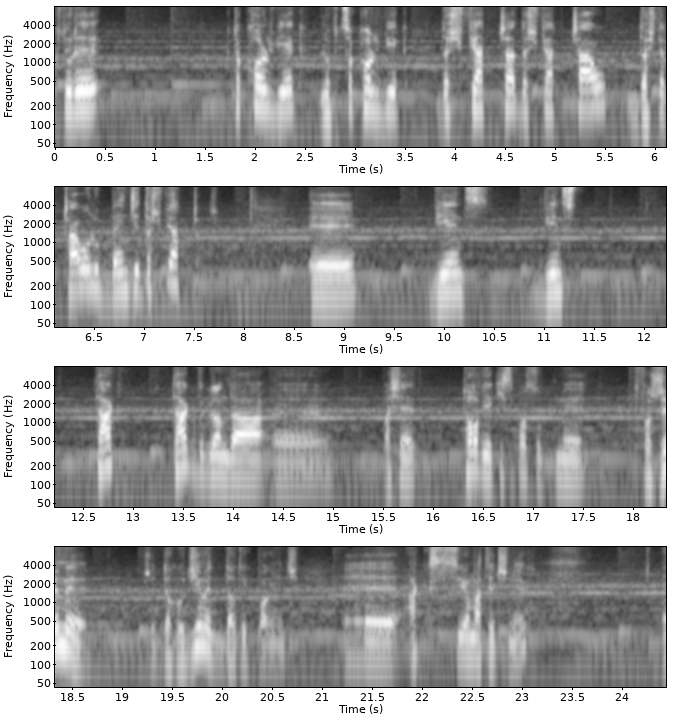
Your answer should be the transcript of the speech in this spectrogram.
który ktokolwiek lub cokolwiek doświadcza, doświadczał, doświadczało lub będzie doświadczać. Y, więc, więc tak, tak wygląda y, właśnie to, w jaki sposób my tworzymy czy dochodzimy do tych pojęć e, aksjomatycznych. E,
